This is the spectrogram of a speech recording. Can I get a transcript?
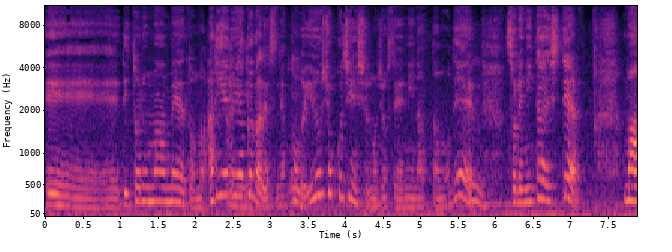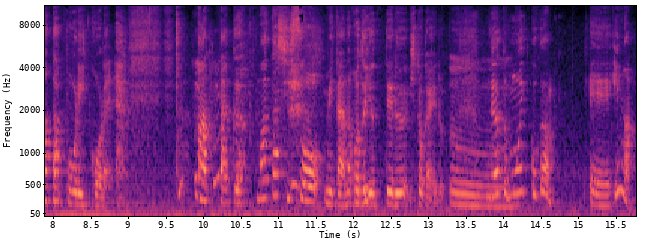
えーリトル・マーメイド」のアリエル役がですね、うん今度有色人種の女性になったので、うん。それに対してまたポリコレ。まったく。また思想みたいなこと言ってる人がいる。うん。であともう一個が、えー今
